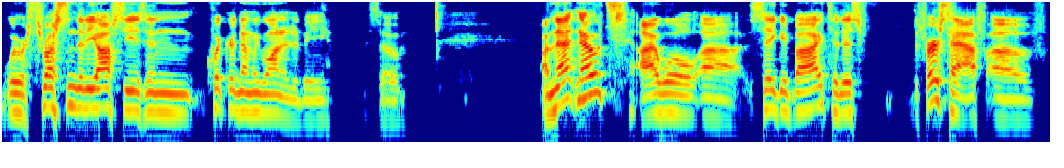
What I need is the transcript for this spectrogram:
we were thrust into the off season quicker than we wanted to be. So, on that note, I will uh, say goodbye to this the first half of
